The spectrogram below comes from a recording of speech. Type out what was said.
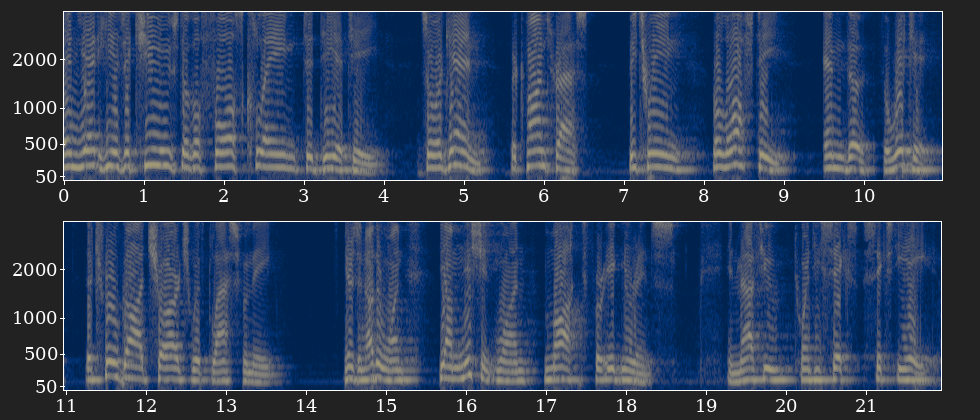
and yet he is accused of a false claim to deity. So again, the contrast between the lofty and the, the wicked, the true God charged with blasphemy. Here's another one the omniscient one mocked for ignorance. In Matthew 26, 68,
